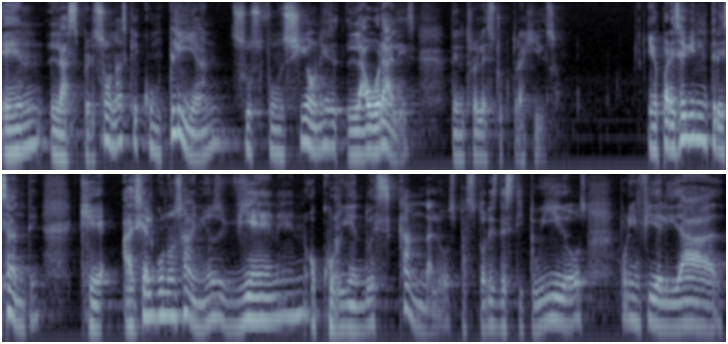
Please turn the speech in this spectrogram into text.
en las personas que cumplían sus funciones laborales dentro de la estructura Hilson. Y me parece bien interesante que hace algunos años vienen ocurriendo escándalos, pastores destituidos por infidelidad,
